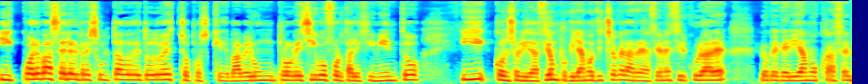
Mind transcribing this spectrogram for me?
¿Y cuál va a ser el resultado de todo esto? Pues que va a haber un progresivo fortalecimiento y consolidación, porque ya hemos dicho que las reacciones circulares lo que queríamos hacer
